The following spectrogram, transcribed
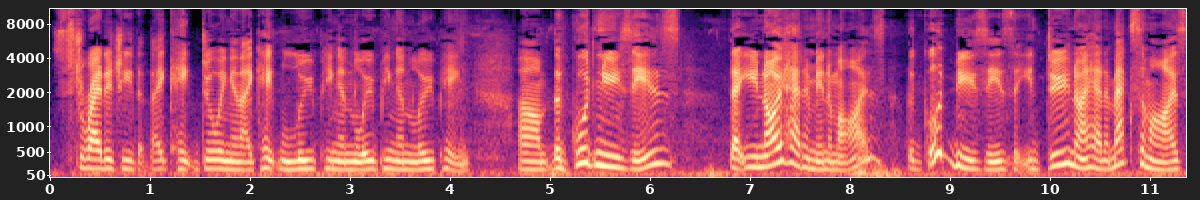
strategy that they keep doing and they keep looping and looping and looping. Um, the good news is that you know how to minimize. The good news is that you do know how to maximize.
